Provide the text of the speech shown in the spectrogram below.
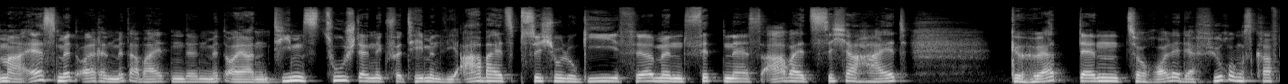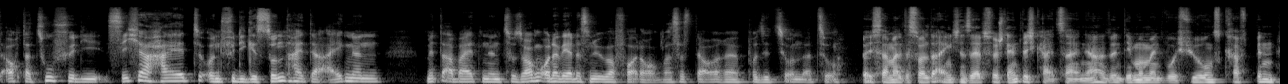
MAS mit euren Mitarbeitenden, mit euren Teams zuständig für Themen wie Arbeitspsychologie, Firmenfitness, Arbeitssicherheit. Gehört denn zur Rolle der Führungskraft auch dazu, für die Sicherheit und für die Gesundheit der eigenen Mitarbeitenden zu sorgen oder wäre das eine Überforderung? Was ist da eure Position dazu? Ich sage mal, das sollte eigentlich eine Selbstverständlichkeit sein. Ja? Also in dem Moment, wo ich Führungskraft bin,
